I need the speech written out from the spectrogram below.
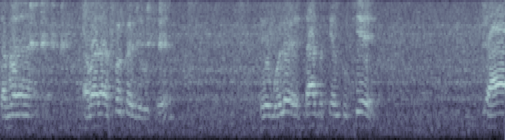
તમે અમારે અર્પણ કરી દેવું છે. એ બોલે ત્યાર પછી એમ પૂછીએ આ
